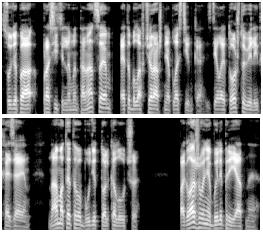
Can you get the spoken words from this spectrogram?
Судя по просительным интонациям, это была вчерашняя пластинка «Сделай то, что велит хозяин. Нам от этого будет только лучше». Поглаживания были приятные.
